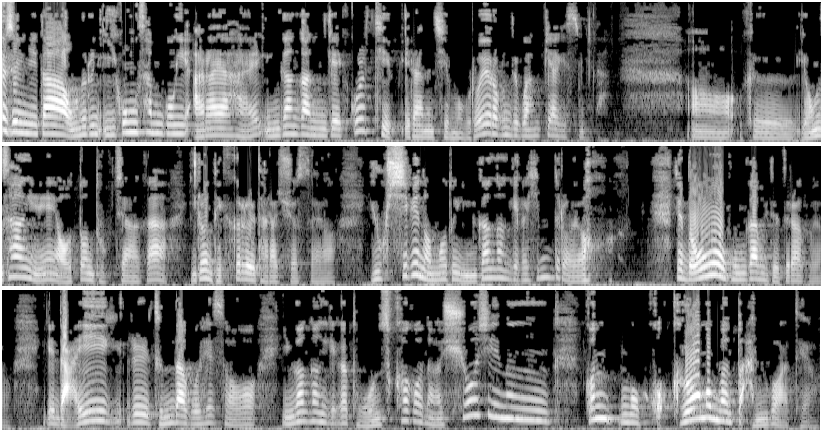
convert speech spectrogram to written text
유세입니다. 오늘은 2030이 알아야 할 인간관계 꿀팁이라는 제목으로 여러분들과 함께 하겠습니다. 어, 그, 영상에 어떤 독자가 이런 댓글을 달아주셨어요. 60이 넘어도 인간관계가 힘들어요. 너무 공감이 되더라고요. 이게 나이를 든다고 해서 인간관계가 더 원숙하거나 쉬워지는 건 뭐 꼭 그런 것만 또 아닌 것 같아요.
